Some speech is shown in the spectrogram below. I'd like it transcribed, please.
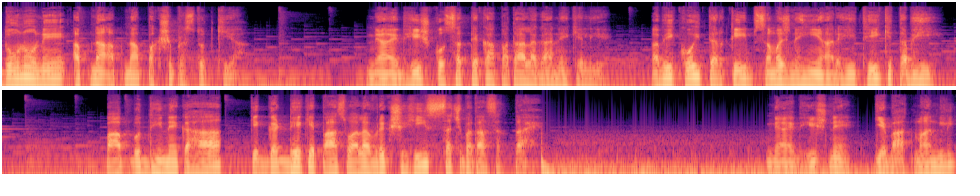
दोनों ने अपना अपना पक्ष प्रस्तुत किया। न्यायाधीश को सत्य का पता लगाने के लिए। अभी कोई तरकीब समझ नहीं आ रही थी कि तभी। पाप बुद्धि ने कहा कि गड्ढे के पास वाला वृक्ष ही सच बता सकता है। न्यायाधीश ने यह बात मान ली।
